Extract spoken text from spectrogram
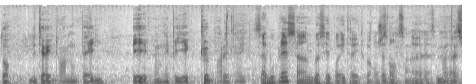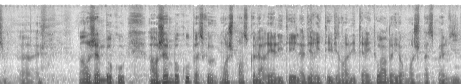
Donc les territoires nous payent et on n'est payé que par les territoires. Ça vous plaît, ça, hein, de bosser pour les territoires? J'adore ça, c'est ma passion. Non, j'aime beaucoup. Alors j'aime beaucoup parce que moi je pense que la réalité et la vérité viendra des territoires. D'ailleurs, moi je passe ma vie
